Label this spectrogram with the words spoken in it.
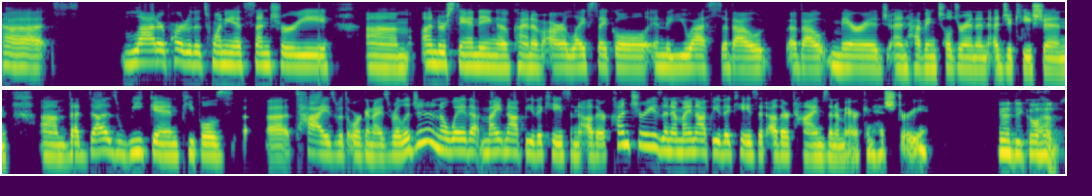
uh, latter part of the 20th century um, understanding of kind of our life cycle in the U.S. about about marriage and having children and education um, that does weaken people's uh, ties with organized religion in a way that might not be the case in other countries and it might not be the case at other times in American history. Andy, go ahead.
